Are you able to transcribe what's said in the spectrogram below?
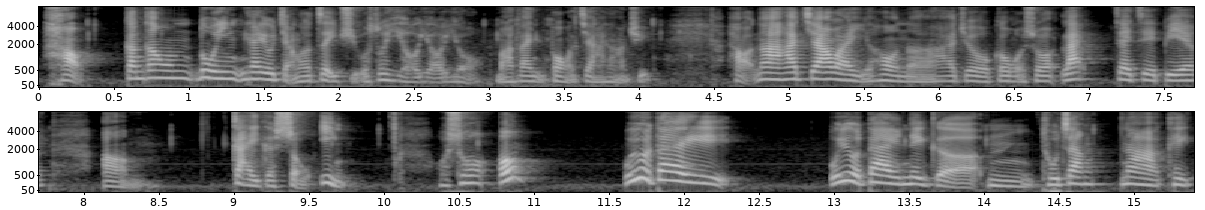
好，刚刚录音应该有讲到这一句，我说有有有，麻烦你帮我加上去。好，那他加完以后呢，他就跟我说来，在这边嗯盖一个手印。我说哦，我有带，我有带那个嗯图章，那可以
